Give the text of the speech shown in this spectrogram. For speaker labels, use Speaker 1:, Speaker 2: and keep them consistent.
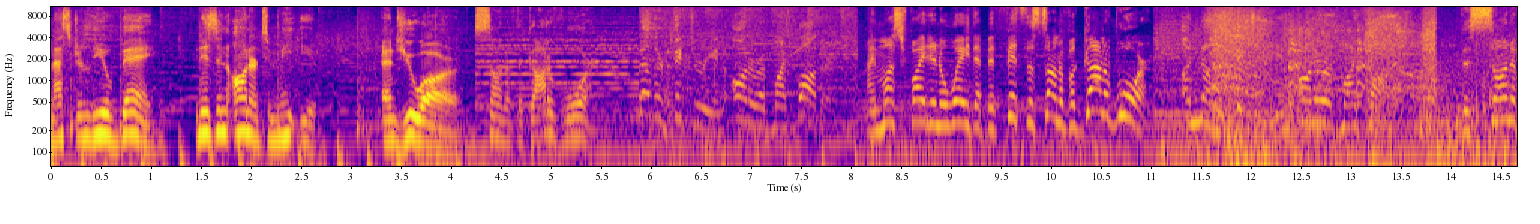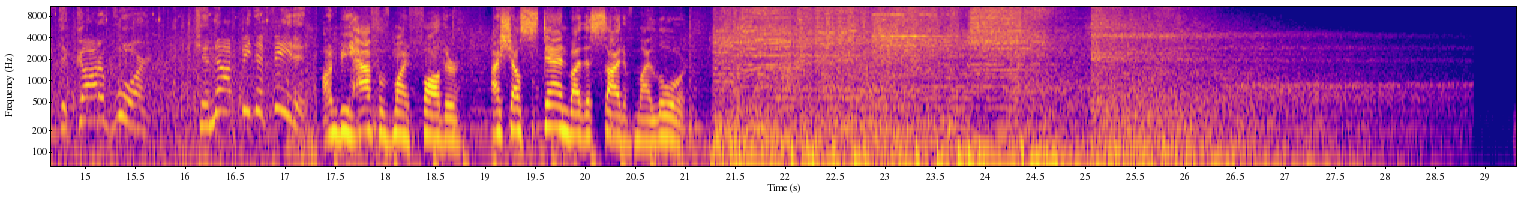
Speaker 1: Master Liu Bei, it is an honor to meet you.
Speaker 2: And you are?
Speaker 3: Son of the God of War.
Speaker 4: Another victory in honor of my father.
Speaker 3: I must fight in a way that befits the son of a God of War.
Speaker 4: Another victory in honor of my father.
Speaker 3: The son of the God of War cannot be defeated.
Speaker 1: On behalf of my father, I shall stand by the side of my lord.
